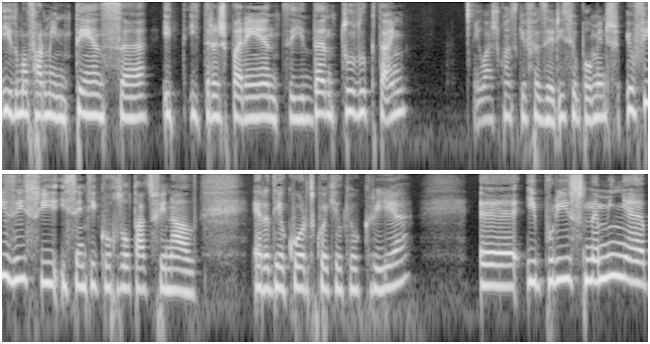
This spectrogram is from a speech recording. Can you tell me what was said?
e de uma forma intensa e, e, transparente e dando tudo o que tenho? Eu acho que consegui fazer isso, eu pelo menos eu fiz isso e, senti que o resultado final era de acordo com aquilo que eu queria. Uh, e por isso, na minha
